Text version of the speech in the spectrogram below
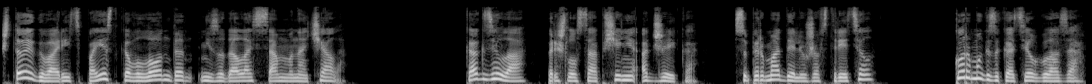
Что и говорить, поездка в Лондон не задалась с самого начала. «Как дела?» — пришло сообщение от Джейка. «Супермодель уже встретил?» Кормак закатил глаза.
